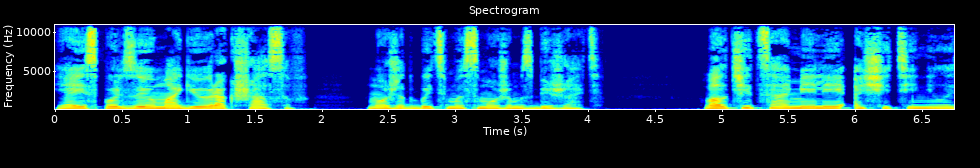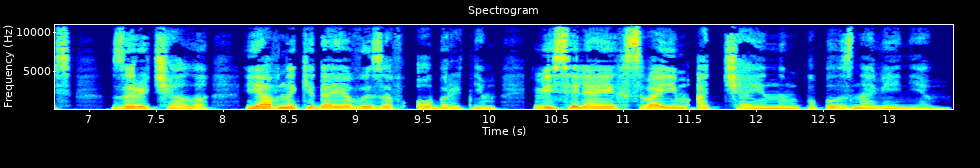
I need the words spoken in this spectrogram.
«Я использую магию ракшасов. Может быть, мы сможем сбежать». Волчица Амелии ощетинилась, зарычала, явно кидая вызов оборотням, веселя их своим отчаянным поползновением.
